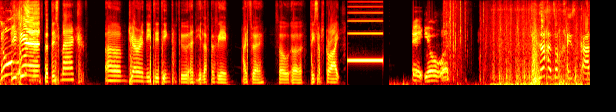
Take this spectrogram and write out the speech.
No! GG! So this match, um, Jared needs a thing to do and he left the game, I swear. So, uh, please subscribe. Hey, yo, what? Haha, so I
